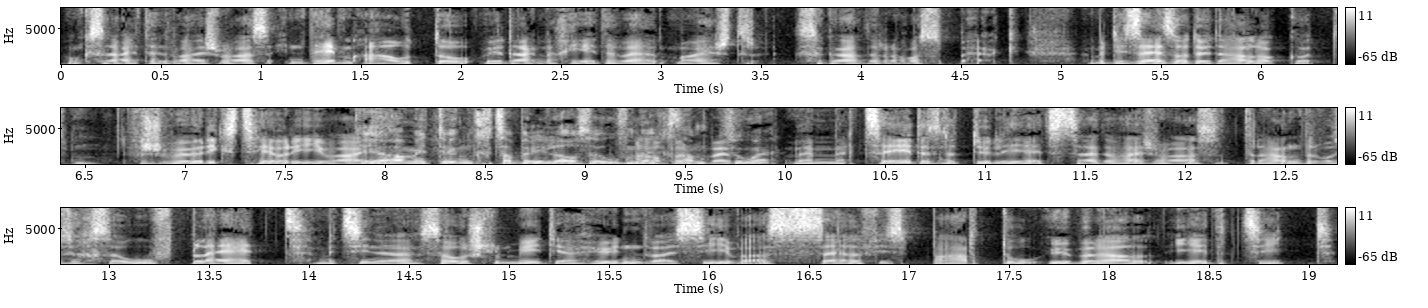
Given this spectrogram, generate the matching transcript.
und gesagt hat, weißt du was, in dem Auto wird eigentlich jeder Weltmeister, sogar der Rosberg. Wenn man die Saison dort anschaut, Gott, Verschwörungstheorie, weißt Ja, mir dünkt's, aber ich höre aufmerksam aber zu. wenn, wenn Mercedes natürlich jetzt sagt, weißt du was, der andere, der sich so aufbläht mit seinen Social Media Hunden, weiss ich was, Selfies, partout, überall, jederzeit.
